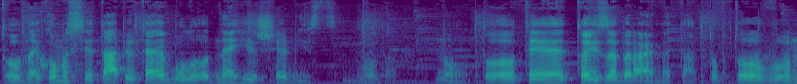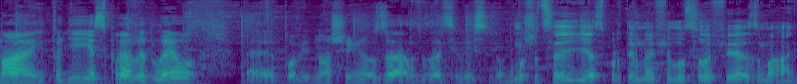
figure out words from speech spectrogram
то на якомусь етапі в тебе було одне гірше місце. Ну так. Ну, то ти той забираємо етап. Тобто воно і тоді є справедливо е, по відношенню за, за цілий сезон. Тому що це є спортивна філософія змагань.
